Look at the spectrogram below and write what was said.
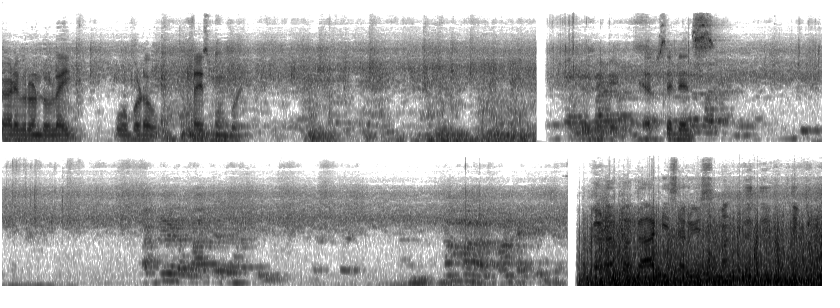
ಗಾಡಿ ಬರೋಂಡು ಲೈ ಹೋಗ್ಬಿಡವು ಸೈಸ್ ಮಾಡ್ಬಿಡಿ ಎಪ್ಸೆಡೆನ್ಸ್ ಗಡಪ ಗಾಡಿ ಸರ್ವಿಸ್ ಬಂದಿಲ್ಲ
